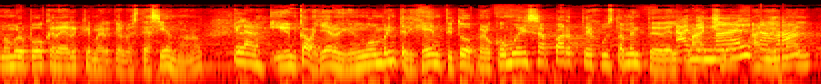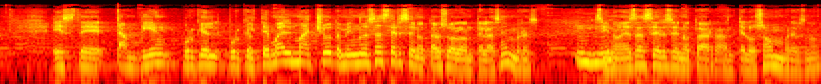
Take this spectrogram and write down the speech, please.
no me lo puedo creer que, me, que lo esté haciendo, ¿no? Claro. Y un caballero y un hombre inteligente y todo, pero como esa parte justamente del macho animal este también porque el, porque el tema del macho también no es hacerse notar solo ante las hembras, sino es hacerse notar ante los hombres, ¿no?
